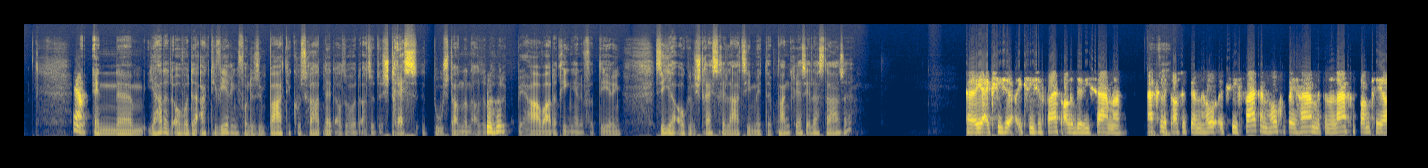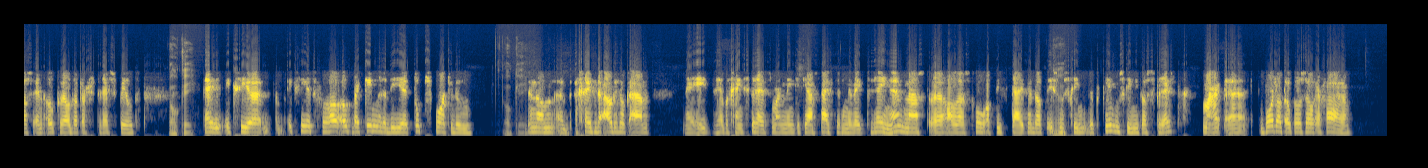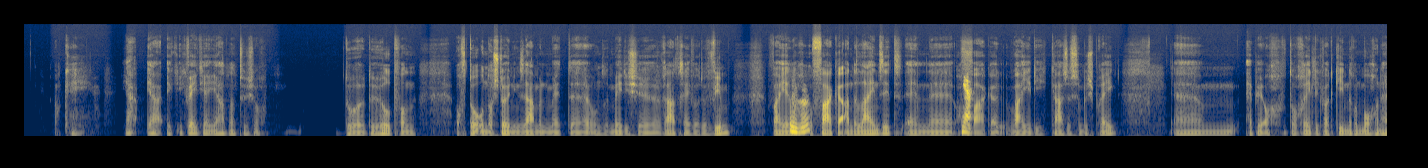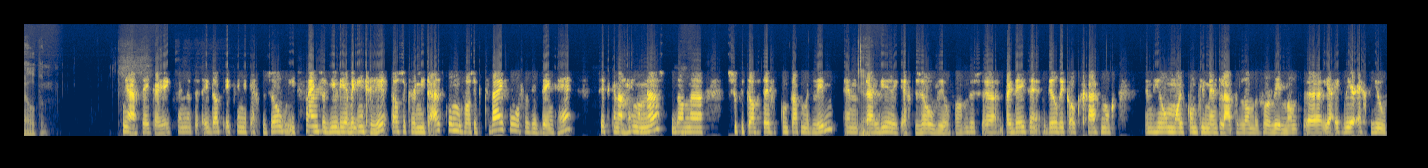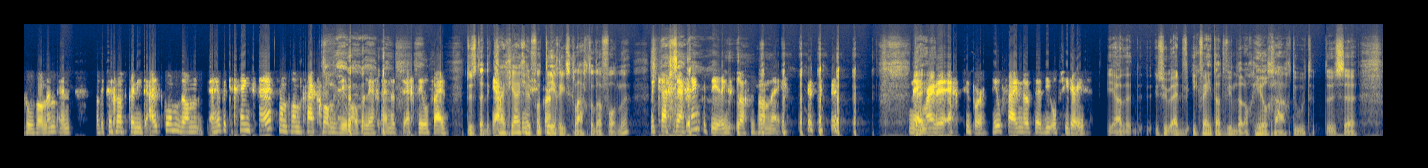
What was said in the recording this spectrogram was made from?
Ja. En ehm, je had het over de activering van de sympathicus gehad, net als, over, als het de stresstoestanden, als het Mhm. over de pH-waarde ging en de vertering. Zie je ook een stressrelatie met de pancreaselastase? Eh, ja, ik zie, ze, ik zie ze vaak alle drie samen. Eigenlijk als ik een ho- ik zie vaak een hoge pH met een lage pancreas en ook wel dat er stress speelt. Oké, Nee, ik, zie, eh, ik zie het vooral ook bij kinderen die eh, topsporten doen. oké. En dan geven de ouders ook aan, nee, ze hebben geen stress. Maar dan denk ik, ja, vijf keer in de week trainen naast alle schoolactiviteiten, dat, is Ja. misschien, dat klinkt misschien niet als stress. Maar wordt dat ook wel zo ervaren? Oké. Ja, ja ik, ik weet, ja, je had natuurlijk ook door de hulp van, of door ondersteuning samen met eh, onze medische raadgever, de Wim, waar je nog vaker aan de lijn zit en eh, of Ja. vaker waar je die casussen bespreekt, ehm, heb je ook toch redelijk wat kinderen mogen helpen. Ja, zeker. Ik vind, het, ik, dat, ik vind ik echt zoiets fijns dat jullie hebben ingericht. Als ik er niet uitkom of als ik twijfel of als ik denk, hè, zit ik er nou helemaal naast? Dan eh, zoek ik altijd even contact met Wim. En Ja. daar leer ik echt zoveel van. Dus eh, bij deze wilde ik ook graag nog een heel mooi compliment laten landen voor Wim. Want eh, ja, ik leer echt heel veel van hem. En wat ik zeg, als ik er niet uitkom, dan heb ik geen stress. Want dan ga ik gewoon met Wim overleggen. En dat is echt heel fijn. Dus dan Ja, krijg jij geen verteringsklachten daarvan, hè? Ik krijg daar geen verteringsklachten van, nee. nee, Nee. maar echt super. Heel fijn dat die optie er is. Ja, de- ik weet dat Wim dat ook heel graag doet. Dus, eh,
